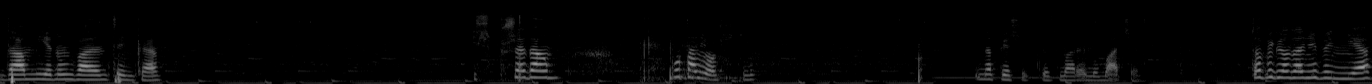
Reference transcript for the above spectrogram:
Dam jedną walentynkę. I sprzedam po taniości. I na pierwszy z marynu macie. To wygląda niewinnie.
